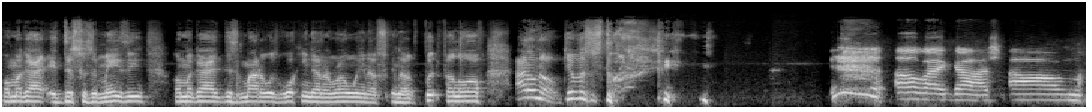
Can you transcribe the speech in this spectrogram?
oh my god, it, this was amazing. Oh my god, this model was walking down a runway and a, and a foot fell off. I don't know. Give us a story. oh my gosh. Um,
